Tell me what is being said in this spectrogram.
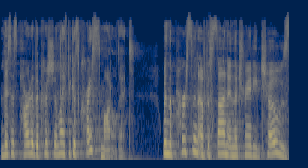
This is part of the Christian life because Christ modeled it. When the person of the Son in the Trinity chose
